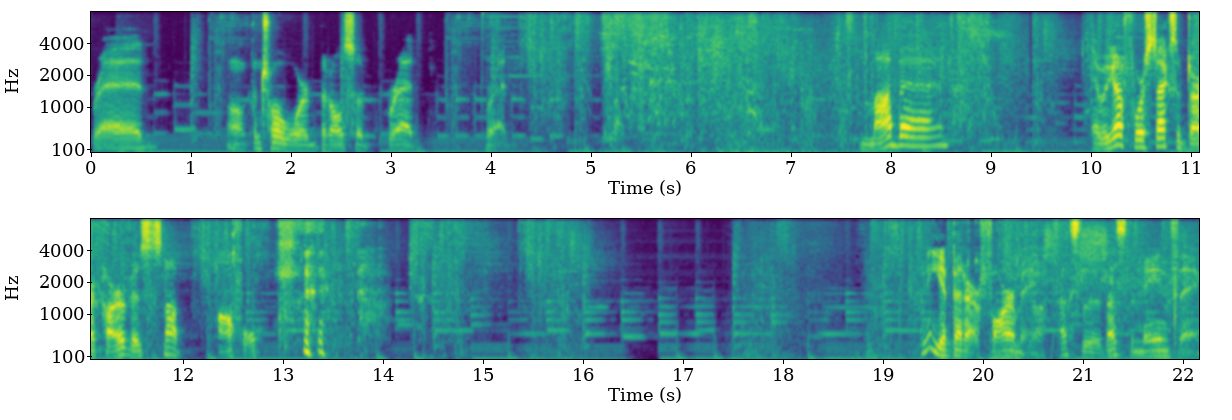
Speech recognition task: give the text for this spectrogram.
Red. Oh, control ward, but also red. Red. My bad. Yeah, we got four stacks of Dark Harvest. It's not awful. I need to get better at farming. That's the that's the main thing.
